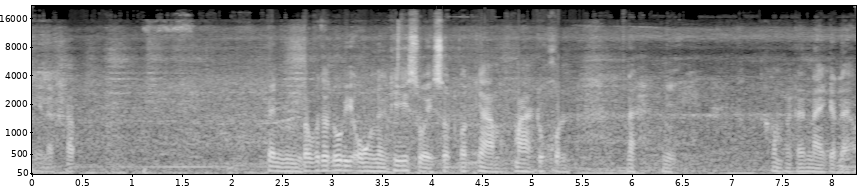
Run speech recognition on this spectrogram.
นี่นะครับ เป็นพระพุทธรูปอีกองค์หนึ่งที่สวยสดงดงามมากๆทุกคนนะนี่เข้ามาด้านในกันแล้ว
